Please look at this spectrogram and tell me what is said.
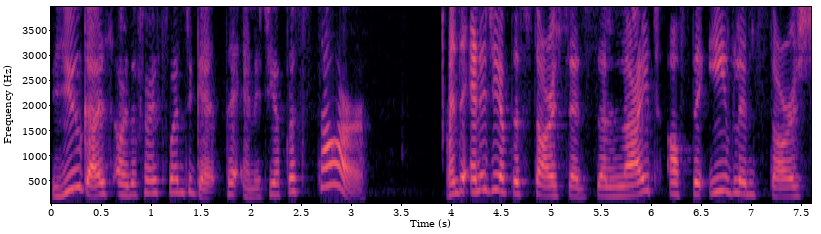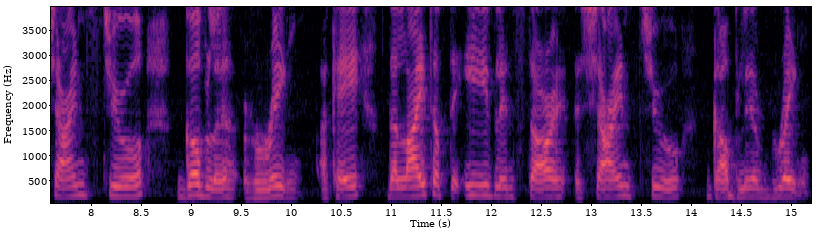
You guys are the first one to get the energy of the star. And the energy of the star says, The light of the evening star shines through goblet ring. Okay, the light of the evening star shines through goblet ring.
